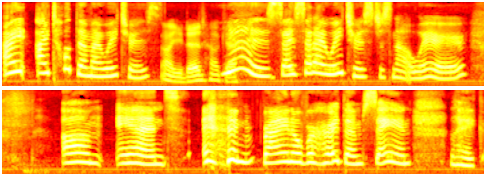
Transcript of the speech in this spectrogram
I I told them I waitress. oh, you did? Okay. Yes, I said I waitress, just not where. Um, and and Ryan overheard them saying, like,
